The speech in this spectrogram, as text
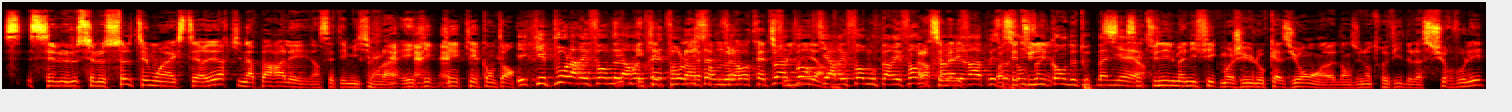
c'est le, c'est le seul témoin extérieur qui n'a pas râlé dans cette émission-là et qui, qui, qui, est content. Et qui est pour la réforme de la retraite. Et qui est pour la réforme de la retraite, Peu importe s'il y a réforme ou pas réforme, Alors, il travaillera après 65 ans de toute manière. C'est une île magnifique. Moi, j'ai eu l'occasion, euh, dans une autre vie, de la survoler.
